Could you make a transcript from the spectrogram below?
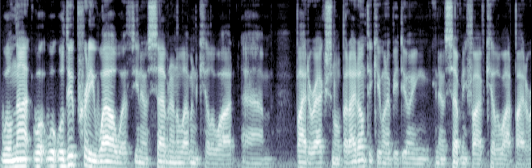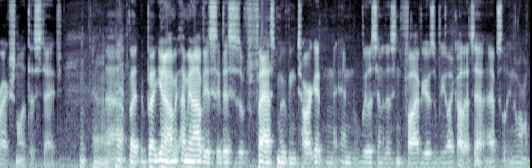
will not will, will do pretty well with you know seven and eleven kilowatt um, bidirectional, but I don't think you want to be doing you know 75 kilowatt bidirectional at this stage. Uh, yeah. But but you know I mean obviously this is a fast moving target, and, and we listen to this in five years and be like, oh that's absolutely normal.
